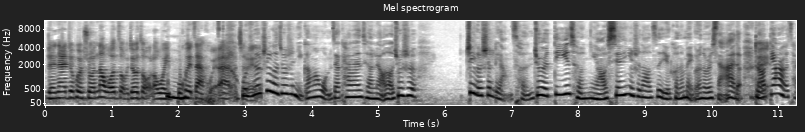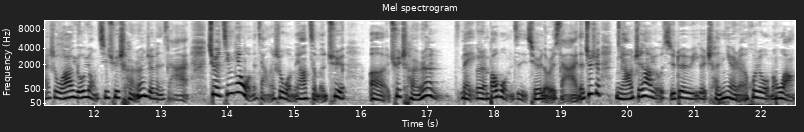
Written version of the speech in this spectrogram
人家就会说，那我走就走了，我也不会再回来了之我觉得。这个就是你刚刚我们在开麦前聊的，就是。这个是两层，就是第一层，你要先意识到自己可能每个人都是狭隘的，然后第二个才是我要有勇气去承认这份狭隘。就是今天我们讲的是我们要怎么去呃去承认每个人，包括我们自己，其实都是狭隘的。就是你要知道，尤其对于一个成年人，或者我们往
